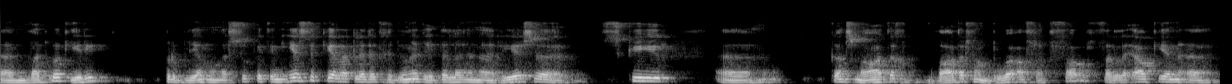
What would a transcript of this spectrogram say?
um, wat ook hierdie probleem ondersoek het. En die eerste keer wat hulle dit gedoen het, het hulle in 'n reuse skuur uh kunsmatig water van bo af laat val vir hulle elkeen 'n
